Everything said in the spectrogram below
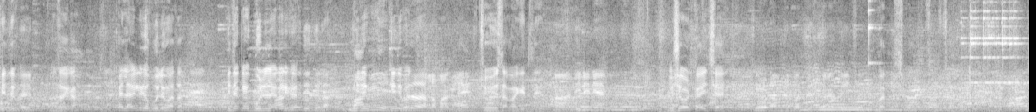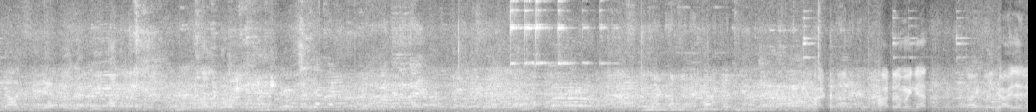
किती? असं आहे का? काही लागली का बोली माता इथे काही बोली लागली का? तिला. किती मागली चोवीसला मागितले. हां दिली नाही शेवट काही इच्छा आहे? शेवट आमची इच्छा अठरा महिन्यात गाय झालेली.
